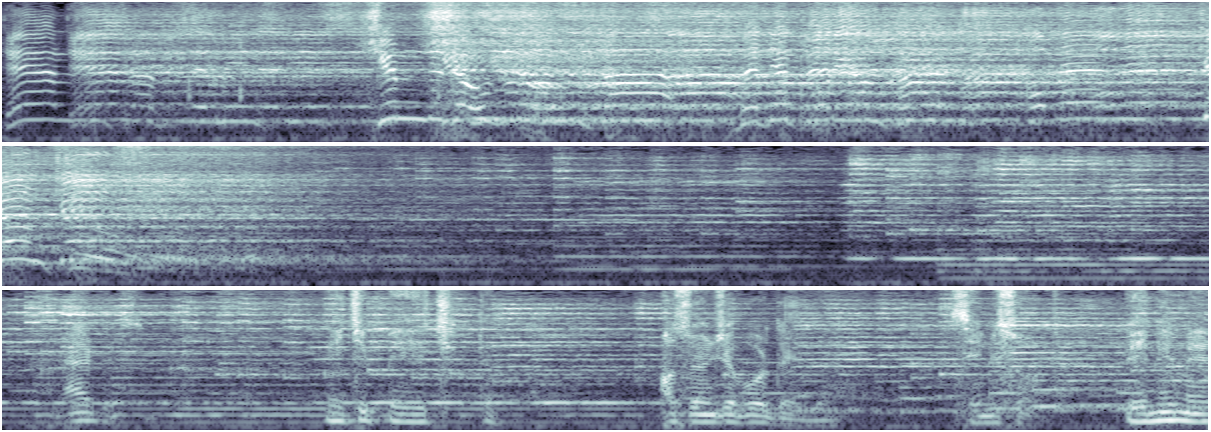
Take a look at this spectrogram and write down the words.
Değerli misafirlerimiz, şimdi de huzurunuzda Vedep Periyan Kart, Oben Cançuz. Neredesin? Necip Bey'e çıktım. Az önce buradaydı. Seni sordu. Beni mi?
